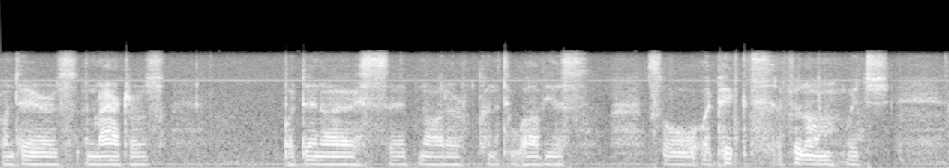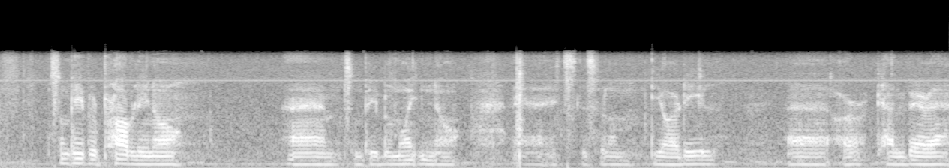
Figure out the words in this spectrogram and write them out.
Frontiers and Martyrs. But then I said no they're kind of too obvious. So I picked a film which some people probably know um, some people mightn't know. Uh, it's this film The Ordeal uh, or Calvaire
